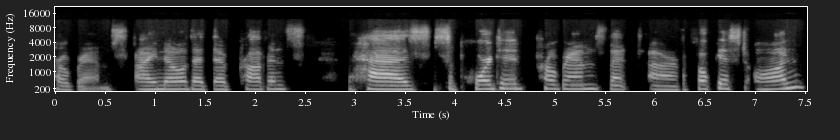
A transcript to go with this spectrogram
programs. I know that the province has supported programs that are focused on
